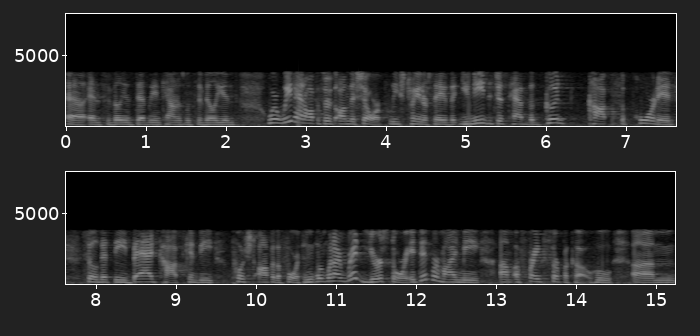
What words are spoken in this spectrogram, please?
uh, and civilians, deadly encounters with civilians, where we've had officers on the show, our police trainers, say that you need to just have the good cops supported so that the bad cops can be pushed off of the force. And when I read your story, it did remind me um, of Frank Serpico, who um,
